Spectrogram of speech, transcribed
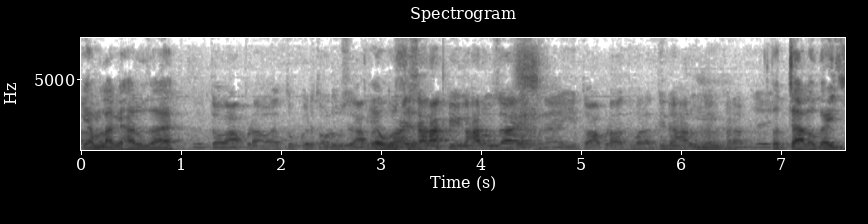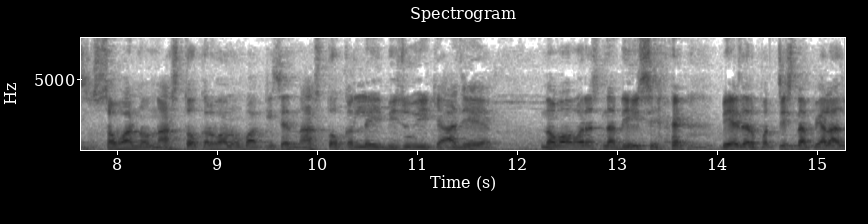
કેમ લાગે સારું જાય? તો આપણા હાથ ઉપર થોડું છે. આપણે એવું. આશા રાખવી કે સારું જાય એ તો આપણા હાથમાં નથી ને સારું જાય ખરાબ જાય. તો ચાલો ગાઈઝ સવારનો નાસ્તો કરવાનો બાકી છે. નાસ્તો કરી લઈ બીજું એ કે આજે નવા વર્ષના દિવસે બે હજાર પચીસના પહેલા જ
